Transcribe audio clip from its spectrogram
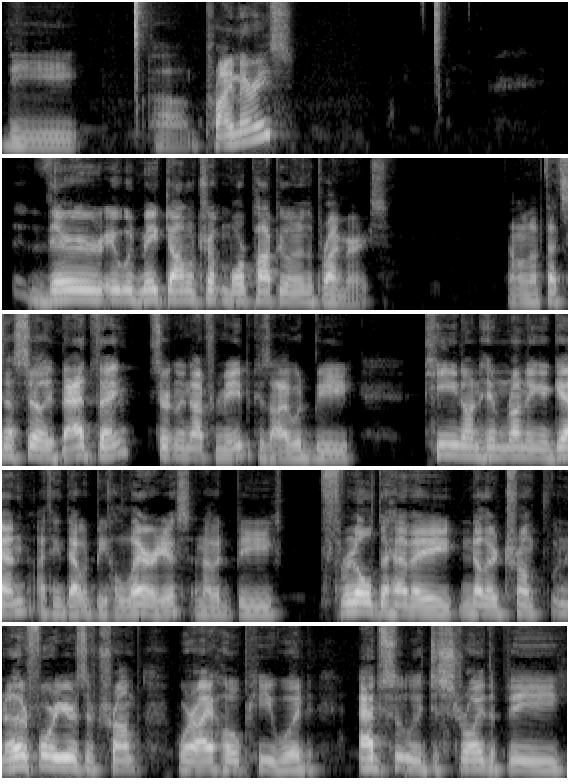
the um, primaries. There, it would make Donald Trump more popular in the primaries. I don't know if that's necessarily a bad thing. Certainly not for me, because I would be keen on him running again. I think that would be hilarious, and I would be thrilled to have a, another Trump, another four years of Trump, where I hope he would absolutely destroy the, the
